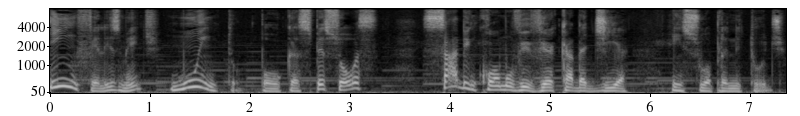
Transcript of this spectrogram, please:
infelizmente, muito poucas pessoas sabem como viver cada dia em sua plenitude.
